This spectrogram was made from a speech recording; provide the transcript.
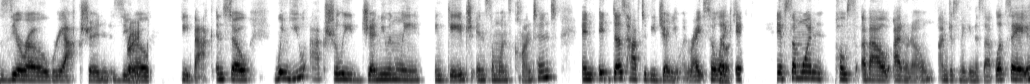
zero reaction, zero right. Feedback. And so when you actually genuinely engage in someone's content and it does have to be genuine, right? So like yes. if if someone posts about i don't know i'm just making this up let's say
